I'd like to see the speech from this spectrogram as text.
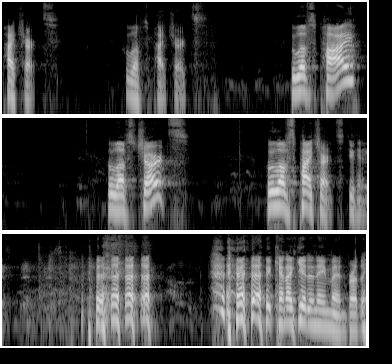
Pie charts. Who loves pie charts? Who loves pie? Who loves charts? Who loves pie charts? Two hands. Can I get an amen, brother?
